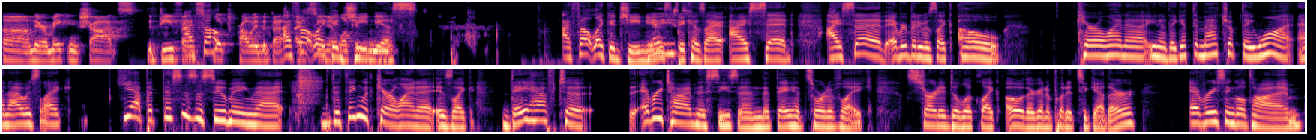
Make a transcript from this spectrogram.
Um, they were making shots. The defense felt- looked probably the best. I felt like a look in weeks. genius. I felt like a genius he's- because I, I said I said everybody was like, "Oh, Carolina, you know, they get the matchup they want." And I was like, "Yeah, but this is assuming that the thing with Carolina is like they have to every time this season that they had sort of like started to look like, "Oh, they're going to put it together." Every single time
